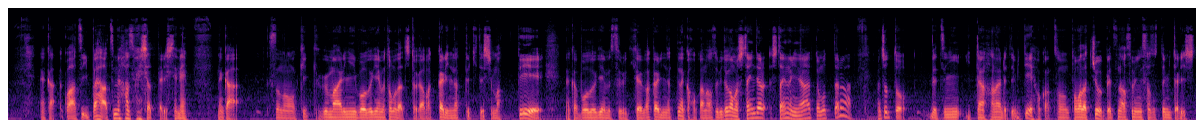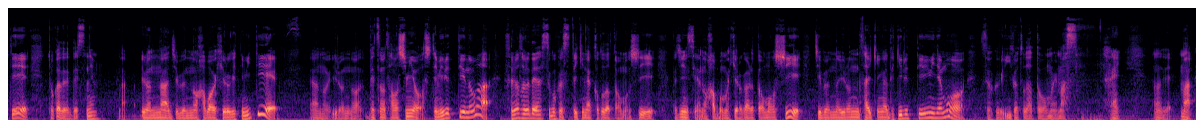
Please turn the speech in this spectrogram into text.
なんか、こう、いっぱい集め始めちゃったりしてね、なんか、その結局周りにボードゲーム友達とかばっかりになってきてしまってなんかボードゲームする機会ばっかりになってなんか他の遊びとかもしたいんだしたいのになと思ったら、まあ、ちょっと別に一旦離れてみて他その友達を別の遊びに誘ってみたりしてとかでですね、いろんな自分の幅を広げてみてあのいろんな別の楽しみをしてみるっていうのはそれはそれですごく素敵なことだと思うし人生の幅も広がると思うし自分のいろんな体験ができるっていう意味でもすごくいいことだと思いますはいなのでまあ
